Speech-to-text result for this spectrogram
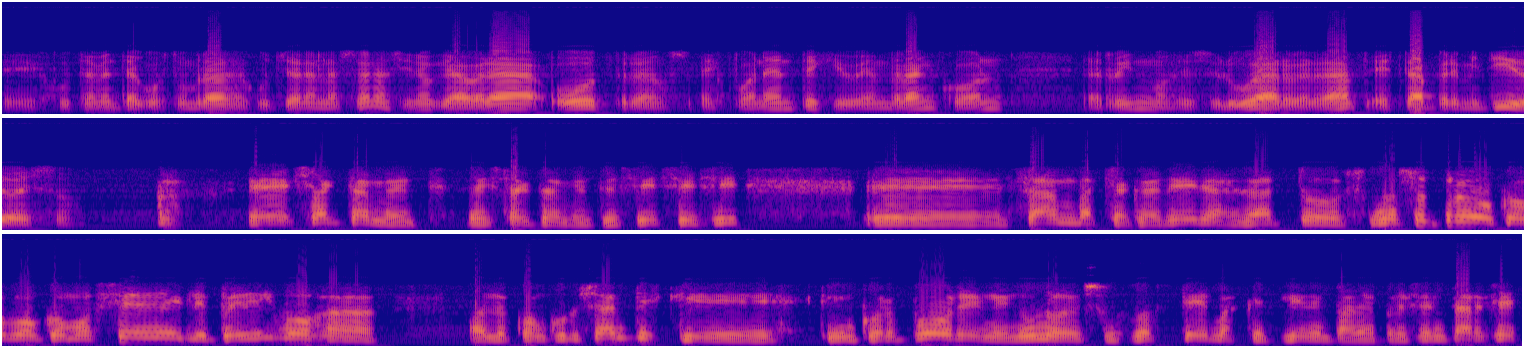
eh, justamente acostumbrados a escuchar en la zona, sino que habrá otros exponentes que vendrán con eh, ritmos de su lugar, ¿verdad? Está permitido eso. Exactamente, exactamente, sí, sí, sí. Eh, zambas, chacareras, gatos. Nosotros como, como sede le pedimos a, a los concursantes que, que incorporen en uno de sus dos temas que tienen para presentarse,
